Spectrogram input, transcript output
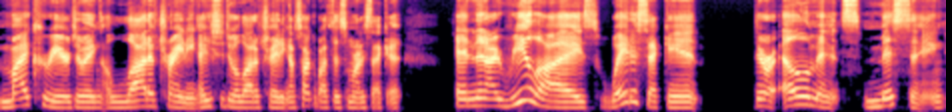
my career doing a lot of training. I used to do a lot of training. I'll talk about this more in a second. And then I realized wait a second, there are elements missing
